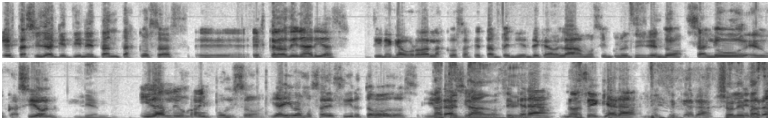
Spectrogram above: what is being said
esta ciudad que tiene tantas cosas eh, extraordinarias, tiene que abordar las cosas que están pendientes que hablábamos, incluyendo salud, educación. Bien. Y darle un reimpulso. Y ahí vamos a decidir todos. Y Horacio, tentado, no sé sí. qué hará, no sé qué hará, no sé qué hará. Yo le pasaría-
